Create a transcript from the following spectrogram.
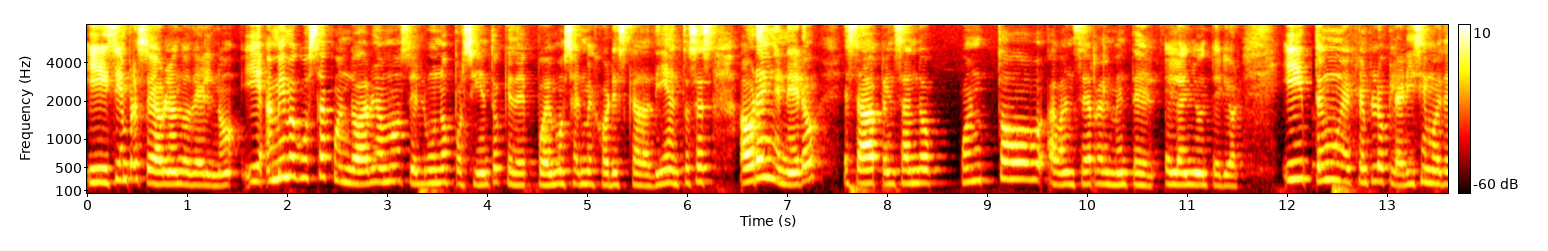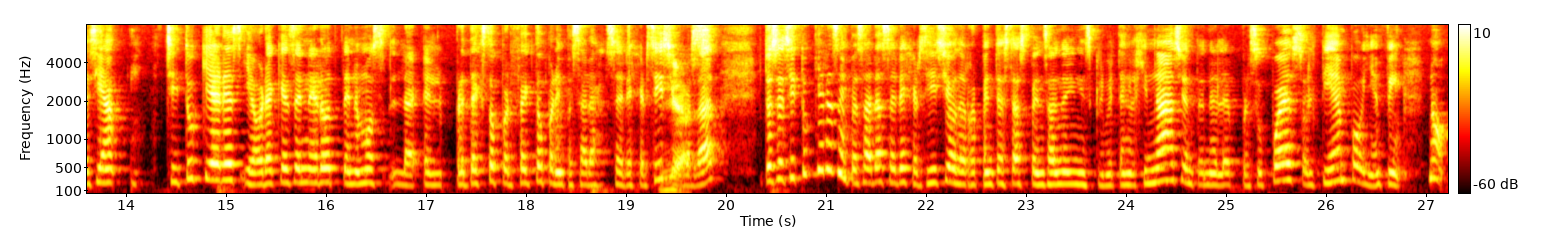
Y siempre estoy hablando de él, ¿no? Y a mí me gusta cuando hablamos del 1% que podemos ser mejores cada día. Entonces, ahora en enero estaba pensando cuánto avancé realmente el, año anterior. Y tengo un ejemplo clarísimo. Decía, si tú quieres, y ahora que es enero, tenemos el pretexto perfecto para empezar a hacer ejercicio, ¿verdad? Entonces, si tú quieres empezar a hacer ejercicio, de repente estás pensando en inscribirte en el gimnasio, en tener el presupuesto, el tiempo y en fin. No,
